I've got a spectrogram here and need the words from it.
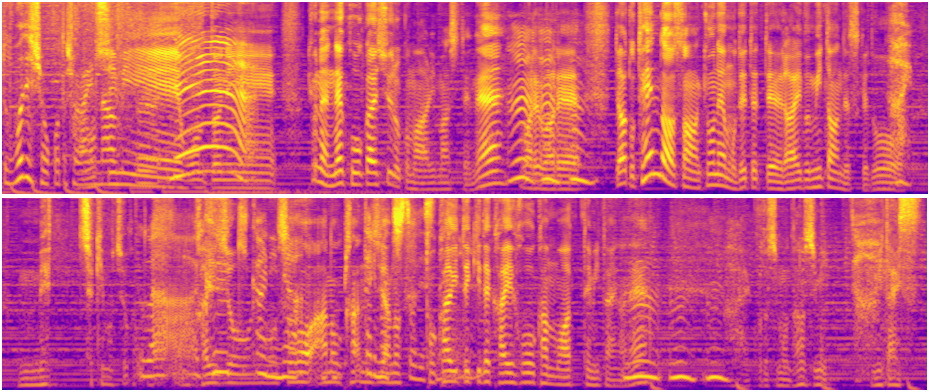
どうでしょう今年のラインナップ。楽しみ、ね本当に去年ね公開収録もありましてね、うんうんうん。我々。であとテンダーさん去年も出ててライブ見たんですけど、はい。めっちゃ気持ちよかったです。会場空気感にねそうあの感じあの都会的で開放感もあってみたいなね、うんうんうん。はい、今年も楽しみ。見たいっす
